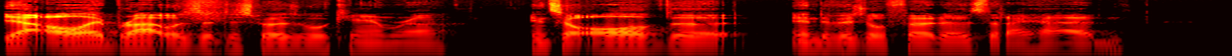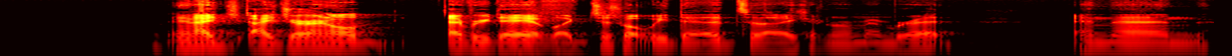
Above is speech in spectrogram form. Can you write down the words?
Yeah, all I brought was a disposable camera, and so all of the individual photos that I had, and I I journaled every day of like just what we did so that I could remember it, and then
